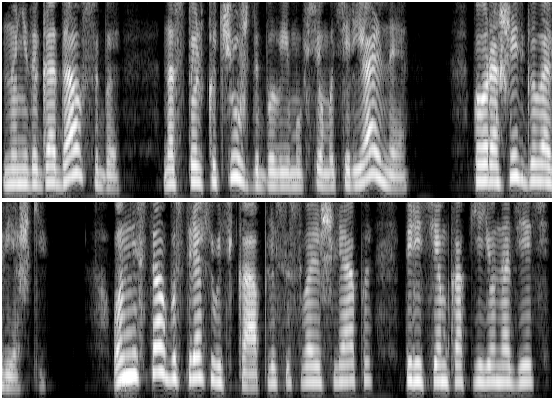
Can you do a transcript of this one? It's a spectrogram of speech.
но не догадался бы, настолько чуждо было ему все материальное, поворошить головешки. Он не стал бы стряхивать капли со своей шляпы перед тем, как ее надеть.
